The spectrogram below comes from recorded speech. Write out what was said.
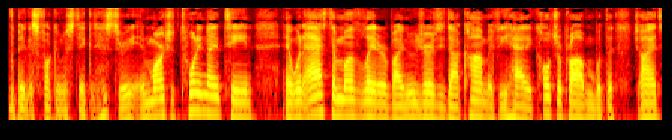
the biggest fucking mistake in history, in March of 2019. And when asked a month later by NewJersey.com if he had a culture problem with the Giants,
